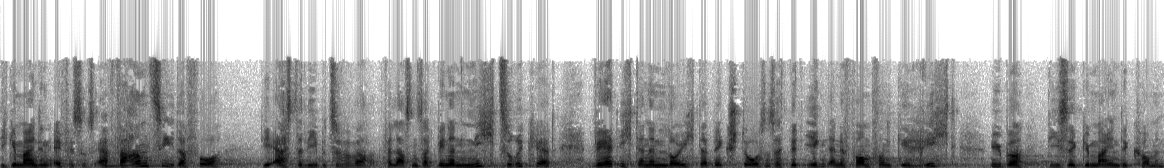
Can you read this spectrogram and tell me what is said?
die Gemeinde in Ephesus. Er warnt sie davor, die erste Liebe zu verlassen. Er sagt, wenn er nicht zurückkehrt, werde ich deinen Leuchter wegstoßen. Das heißt, wird irgendeine Form von Gericht über diese Gemeinde kommen.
